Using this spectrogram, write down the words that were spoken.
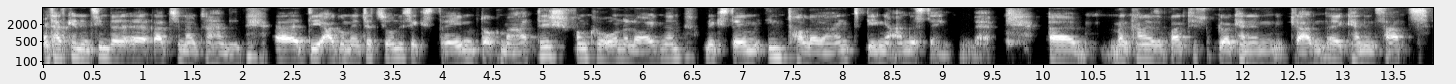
es hat keinen Sinn, da äh, rational zu handeln. Äh, die Argumentation ist extrem dogmatisch von Corona-Leugnern und extrem intolerant gegen Andersdenkende. Äh, man kann also praktisch gar keinen, geraden, äh, keinen Satz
